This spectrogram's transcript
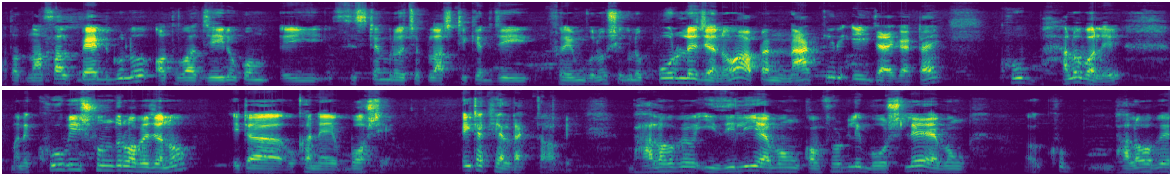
অর্থাৎ নাসাল প্যাডগুলো অথবা যেই রকম এই সিস্টেম রয়েছে প্লাস্টিকের যেই ফ্রেমগুলো সেগুলো পরলে যেন আপনার নাকের এই জায়গাটায় খুব ভালো বলে মানে খুবই সুন্দরভাবে যেন এটা ওখানে বসে। এটা খেয়াল রাখতে হবে। ভালোভাবে ইজিলি এবং কমফোর্টলি বসলে এবং খুব ভালোভাবে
